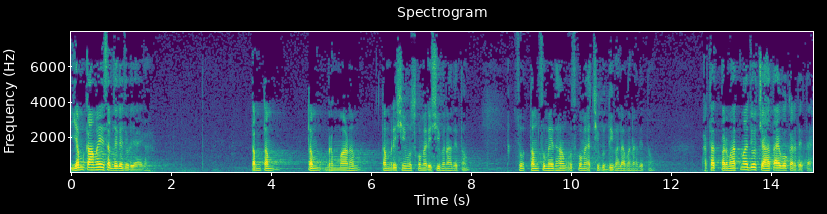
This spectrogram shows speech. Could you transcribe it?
यम काम है सब जगह जुड़ जाएगा। तम तम तम ब्रह्मांडम तम ऋषि उसको मैं ऋषि बना देता हूँ। सो तम सुमेधाम, उसको मैं अच्छी बुद्धि वाला बना देता हूँ। अर्थात परमात्मा जो चाहता है वो कर देता है।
